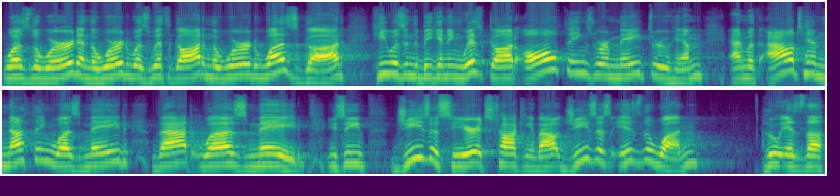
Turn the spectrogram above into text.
was the Word, and the Word was with God, and the Word was God. He was in the beginning with God. All things were made through him, and without him nothing was made that was made. You see, Jesus here, it's talking about, Jesus is the one who is the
